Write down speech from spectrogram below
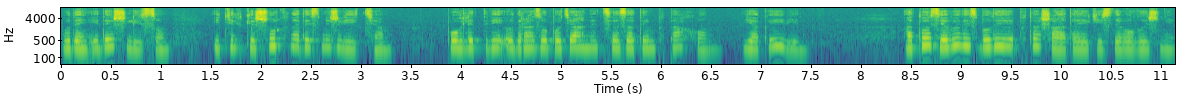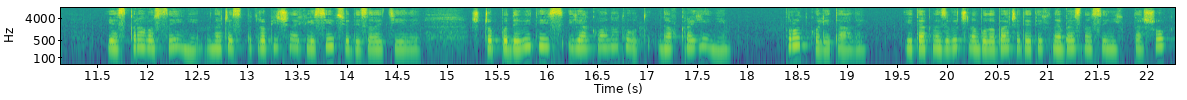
Удень ідеш лісом, і тільки шурхне десь між віттям. Погляд твій одразу потягнеться за тим птахом, який він. А то з'явились були пташата якісь дивовижні, яскраво сині, наче з тропічних лісів сюди залетіли, щоб подивитись, як воно тут, на Вкраїні. Прудко літали, і так незвично було бачити тих небесно-синіх пташок,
